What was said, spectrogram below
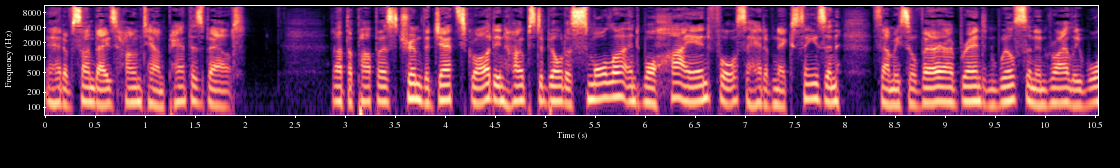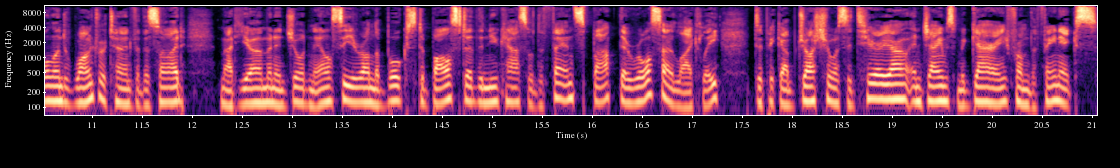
ahead of Sunday's hometown Panthers bout. Arthur Papas trimmed the Jet squad in hopes to build a smaller and more high-end force ahead of next season. Sammy Silvera, Brandon Wilson and Riley Warland won't return for the side. Matt Yeoman and Jordan Elsey are on the books to bolster the Newcastle defence, but they're also likely to pick up Joshua Sotirio and James McGarry from the Phoenix.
